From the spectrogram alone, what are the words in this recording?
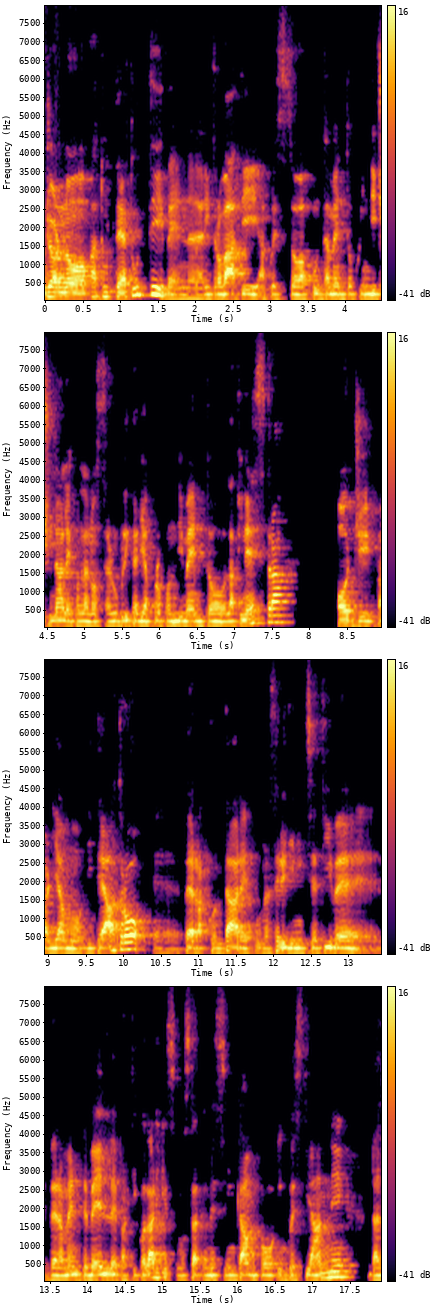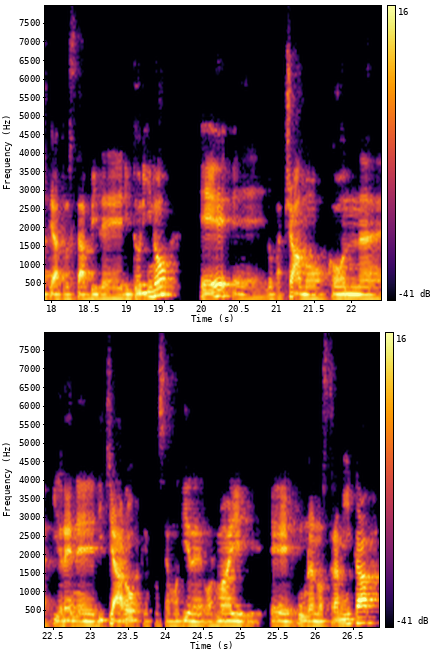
Buongiorno a tutte e a tutti, ben ritrovati a questo appuntamento quindicinale con la nostra rubrica di approfondimento La Finestra. Oggi parliamo di teatro eh, per raccontare una serie di iniziative veramente belle e particolari che sono state messe in campo in questi anni dal Teatro Stabile di Torino e eh, lo facciamo con Irene Di Chiaro, che possiamo dire ormai è una nostra amica,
